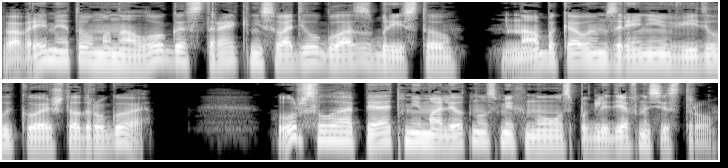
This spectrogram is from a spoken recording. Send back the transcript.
Во время этого монолога Страйк не сводил глаз с Бристоу, но боковым зрением видел и кое-что другое. Урсула опять мимолетно усмехнулась, поглядев на сестру.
